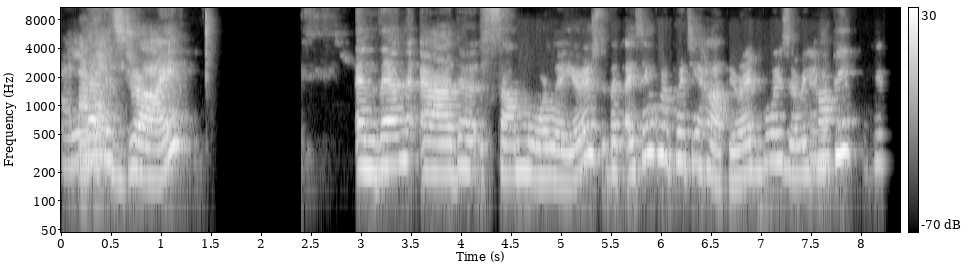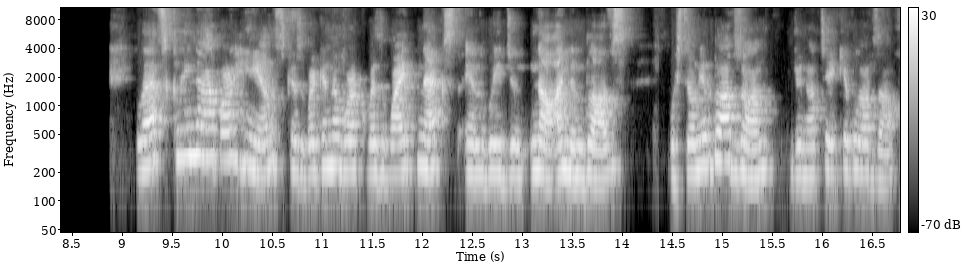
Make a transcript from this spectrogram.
I love let it. it dry. And then add some more layers. But I think we're pretty happy, right, boys? Are we Mhm. happy? Let's clean up our hands because we're gonna work with white next, and we do no, I mean gloves. We still need gloves on. Do not take your gloves off.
